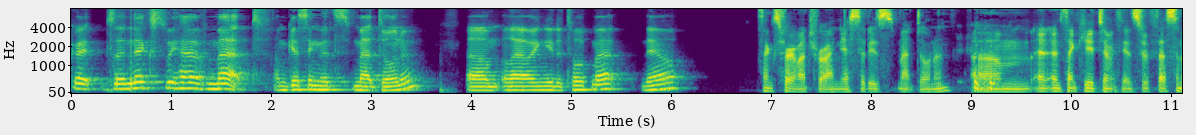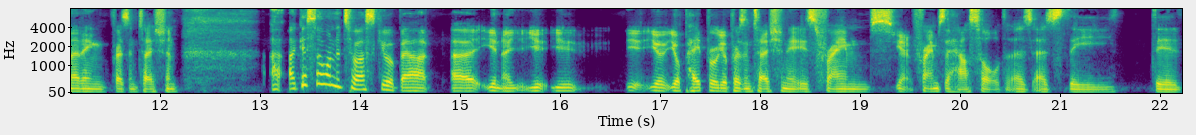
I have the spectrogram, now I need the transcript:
Great. So next we have Matt. I'm guessing that's Matt Dornan. Um, allowing you to talk, Matt, now. Thanks very much, Ryan. Yes, it is Matt Dornan. Um, and, and, thank you, Timothy. It's a fascinating presentation. I, I guess I wanted to ask you about, uh, you know, you, you your, your paper or your presentation is framed, you know, frames the household as, as the, the,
